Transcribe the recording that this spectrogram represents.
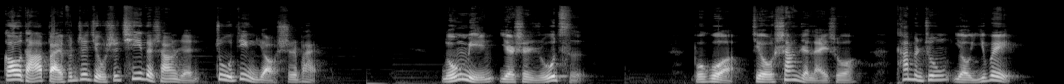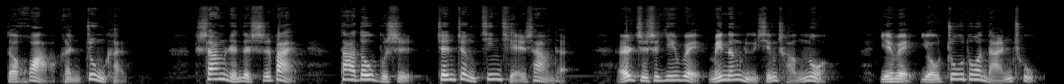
高达百分之九十七的商人，注定要失败。农民也是如此。不过，就商人来说，他们中有一位的话很中肯：商人的失败大都不是真正金钱上的。而只是因为没能履行承诺，因为有诸多难处，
